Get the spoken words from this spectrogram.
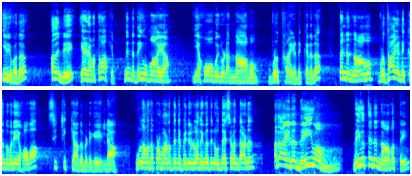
ഇരുപത്. അതിന്റെ ഏഴാമത്തെ വാക്യം. നിന്റെ ദൈവമായ യഹോബയുടെ നാമം വൃഥ എടുക്കരുത് തന്റെ നാമം വൃഥ എടുക്കുന്നവനെ യഹോവ ശിക്ഷിക്കാതെ വിടുകയില്ല. മൂന്നാമത്തെ പ്രമാണത്തിന്റെ പിന്നിലുള്ള ദൈവത്തിന്റെ ഉദ്ദേശം എന്താണ്? അതായത് ദൈവം ദൈവത്തിന്റെ നാമത്തെ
